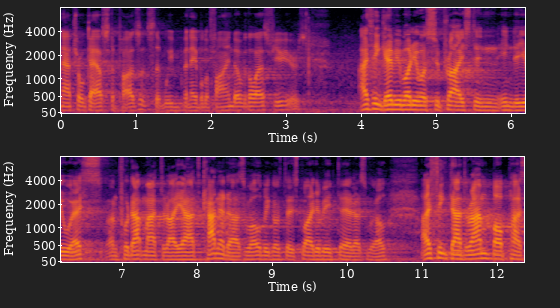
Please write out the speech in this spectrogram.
natural gas deposits that we've been able to find over the last few years? I think everybody was surprised in, in the US, and for that matter, I add Canada as well, because there's quite a bit there as well. I think that ramp up has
